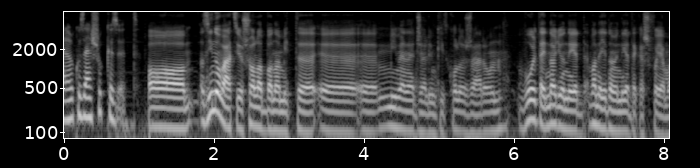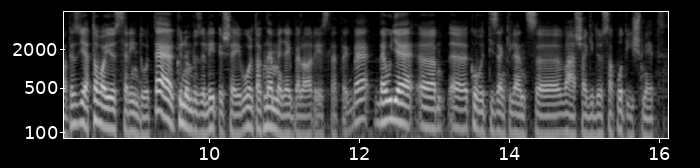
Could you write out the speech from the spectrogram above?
vállalkozások között? A, az innovációs alapban, amit ö, ö, mi menedzselünk itt Kolozsáron, volt egy nagyon érde, van egy nagyon érdekes folyamat. Ez ugye tavaly ősszel indult el, különböző lépései voltak, nem megyek bele a részletekbe, de ugye COVID-19 válságidőszak volt ismét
